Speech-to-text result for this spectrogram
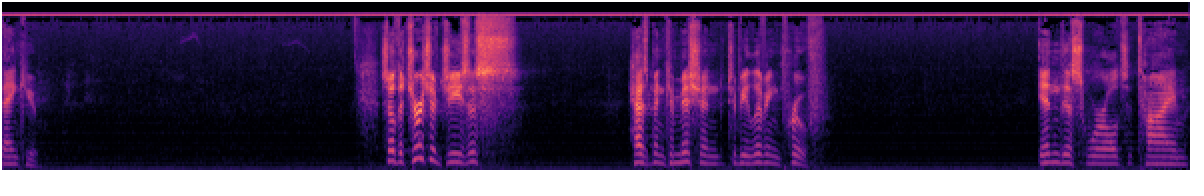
Thank you. So, the Church of Jesus has been commissioned to be living proof in this world's time,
